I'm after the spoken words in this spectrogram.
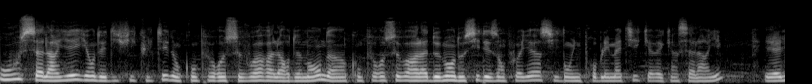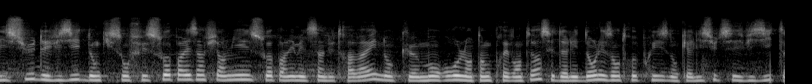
ou salariés ayant des difficultés, donc on peut recevoir à leur demande, hein, qu'on peut recevoir à la demande aussi des employeurs s'ils ont une problématique avec un salarié. Et à l'issue des visites qui sont faites soit par les infirmiers, soit par les médecins du travail, donc euh, mon rôle en tant que préventeur, c'est d'aller dans les entreprises, donc à l'issue de ces visites,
